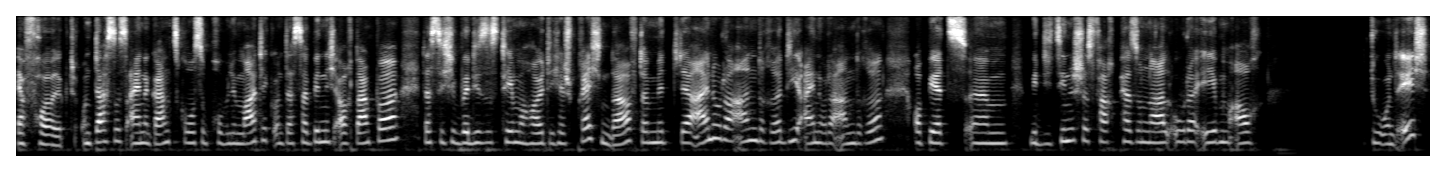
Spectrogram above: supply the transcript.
erfolgt. Und das ist eine ganz große Problematik. Und deshalb bin ich auch dankbar, dass ich über dieses Thema heute hier sprechen darf, damit der eine oder andere, die eine oder andere, ob jetzt ähm, medizinisches Fachpersonal oder eben auch du und ich,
